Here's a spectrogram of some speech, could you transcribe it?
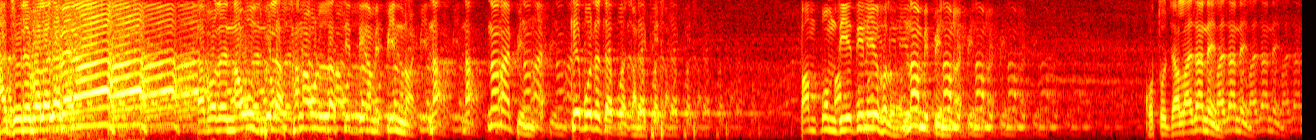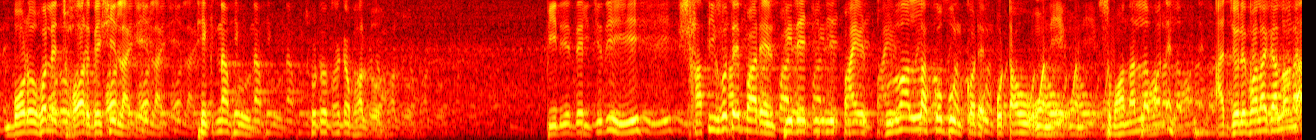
আর জোরে বলা যাবে না। বলে নাউজুবিল্লাহ সানাউল্লাহ সিদ্দিক আমি পীর নয়। না না না না, পীর কে বলেছে আপনাকে আমি পীর? পাম্পম দিয়ে দিলেই হলো। না, আমি পীর নয়। কত জ্বালা জানেন? বড় হলে ঝড় বেশি লাগে। ঠিক না ছোট থাকা ভালো। পীরেদের যদি সাথী হতে পারেন, পীরের যদি পায়ে ধুলো আল্লাহ কবুল করে, ওটাও অনেক। সুবহান আল্লাহ বলেন আর জোরে বলা গেল না?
